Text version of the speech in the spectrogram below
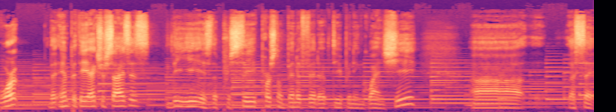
work, the empathy exercises, Li Yi is the perceived personal benefit of deepening Guanxi. Uh, let's say,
